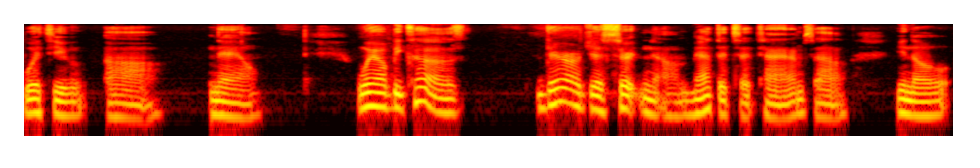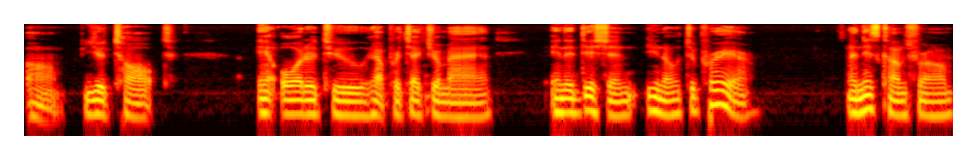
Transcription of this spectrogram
with you uh, now? Well, because there are just certain uh, methods at times, uh, you know, um, you're taught in order to help protect your mind, in addition, you know, to prayer. And this comes from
